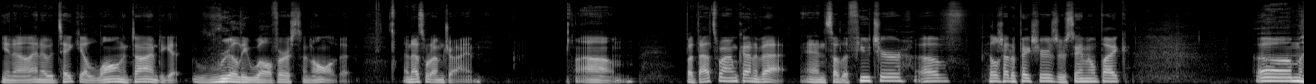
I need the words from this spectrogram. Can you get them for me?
you know, and it would take you a long time to get really well versed in all of it. And that's what I'm trying. Um, but that's where I'm kind of at. And so the future of Hill Shadow Pictures or Samuel Pike, um,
